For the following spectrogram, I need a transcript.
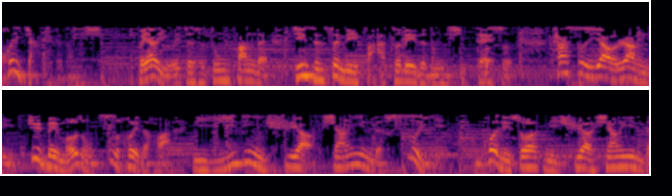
会讲这个东西。不要以为这是东方的精神胜利法之类的东西，不是，它是要让你具备某种智慧的话，你一定需要相应的视野，或者说你需要相应的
